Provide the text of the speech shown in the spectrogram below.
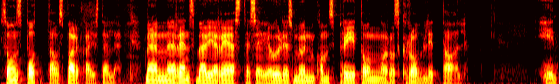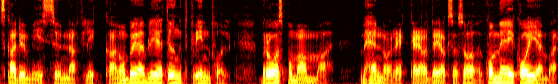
Så hon spottade och sparkade istället. Men Rensberger reste sig och ur dess mun kom spritångor och skrovligt tal. Inte ska du missunna flickan, hon börjar bli ett ungt kvinnfolk. Brås på mamma. Men nog räcker jag åt dig också, så kom med i kojen bara.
